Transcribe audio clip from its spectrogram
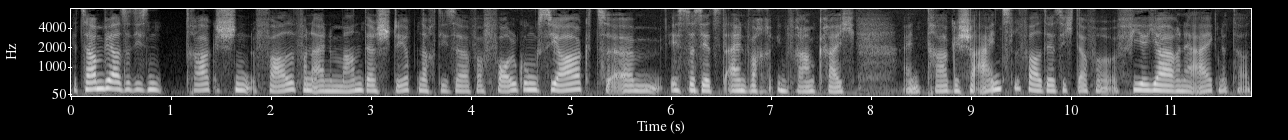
Jetzt haben wir also diesen tragischen Fall von einem Mann, der stirbt nach dieser Verfolgungsjagd. Ähm, ist das jetzt einfach in Frankreich ein tragischer Einzelfall, der sich da vor vier Jahren ereignet hat?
